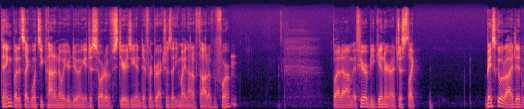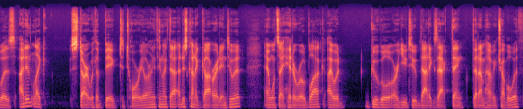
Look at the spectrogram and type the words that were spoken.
thing, but it's like once you kind of know what you're doing, it just sort of steers you in different directions that you might not have thought of before. But um, if you're a beginner, I just like basically what I did was I didn't like start with a big tutorial or anything like that. I just kind of got right into it. And once I hit a roadblock, I would Google or YouTube that exact thing that I'm having trouble with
